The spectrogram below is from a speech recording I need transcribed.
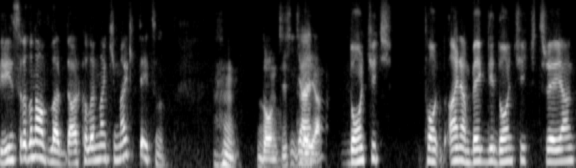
Birinci sıradan aldılar bir de arkalarından kimler gitti Aiton'un? Doncic, Yani- Trae Young. Doncic, aynen Bagley, Doncic, Trae Young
